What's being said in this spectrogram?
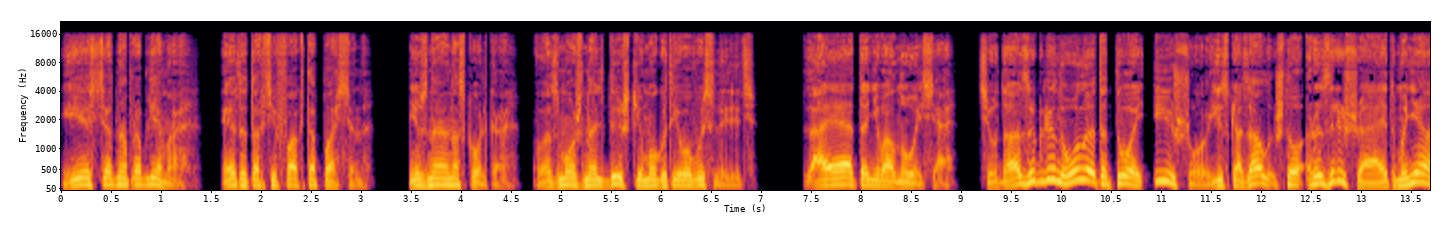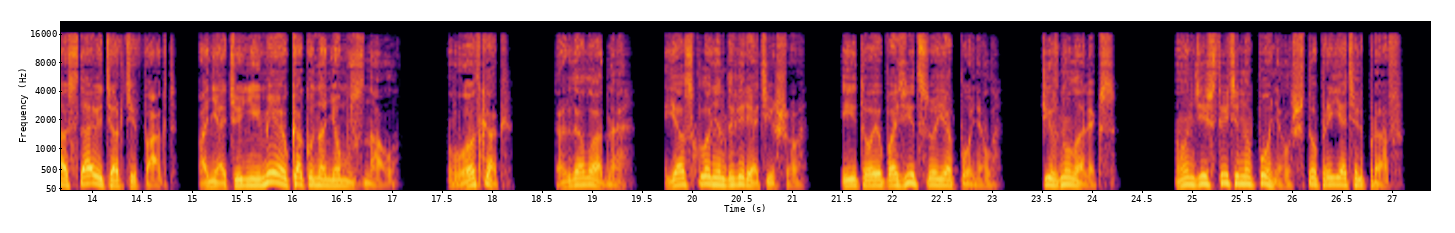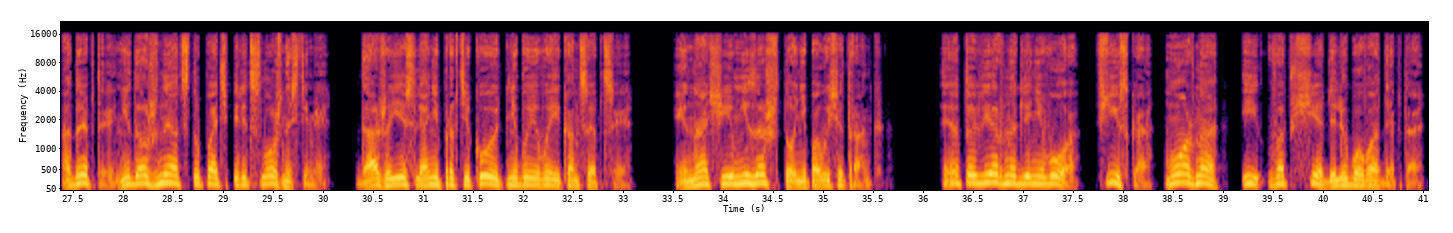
Есть одна проблема. Этот артефакт опасен. Не знаю, насколько. Возможно, льдышки могут его выследить. За это не волнуйся. Сюда заглянул этот твой Ишу и сказал, что разрешает мне оставить артефакт. Понятия не имею, как он о нем узнал. «Вот как? Тогда ладно. Я склонен доверять Ишу. И твою позицию я понял», — кивнул Алекс. Он действительно понял, что приятель прав. Адепты не должны отступать перед сложностями, даже если они практикуют небоевые концепции. Иначе им ни за что не повысит ранг. Это верно для него, Фиска, Морна и вообще для любого адепта.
